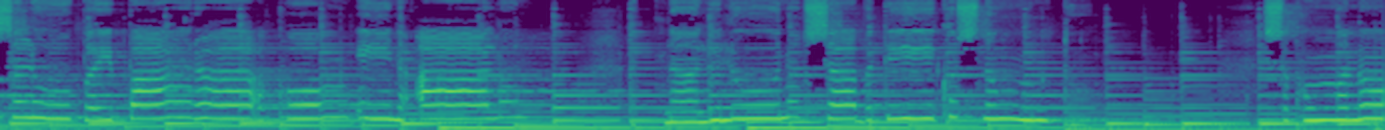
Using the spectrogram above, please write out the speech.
sa lupa'y para akong inaalon At nalulunod sa batikos ng mundo. Sa kung ano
